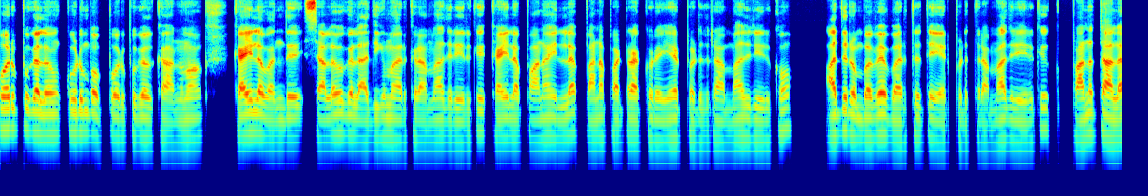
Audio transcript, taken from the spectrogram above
பொறுப்புகளும், குடும்ப பொறுப்புகள் காரணமாக கையில் வந்து செலவுகள் அதிகமாக இருக்கிற மாதிரி இருக்குது கையில் பணம் இல்ல. பணப்பற்றாக்குறை ஏற்படுத்துகிற மாதிரி இருக்கும். அது ரொம்பவே வருத்தத்தை ஏற்படுத்துகிற மாதிரி இருக்குது பணத்தால்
